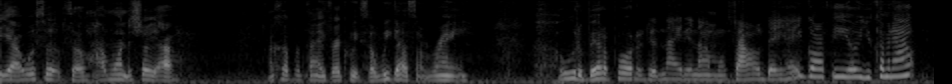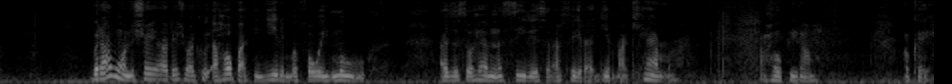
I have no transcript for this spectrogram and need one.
y'all, what's up? So I wanted to show y'all a couple of things right quick. So we got some rain. Ooh, the better part of the night and almost all day. Hey, Garfield, you coming out? But I wanted to show y'all this right quick. I hope I can get him before we move. I just so happen to see this and I figured I'd get my camera. I hope he don't. Okay.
